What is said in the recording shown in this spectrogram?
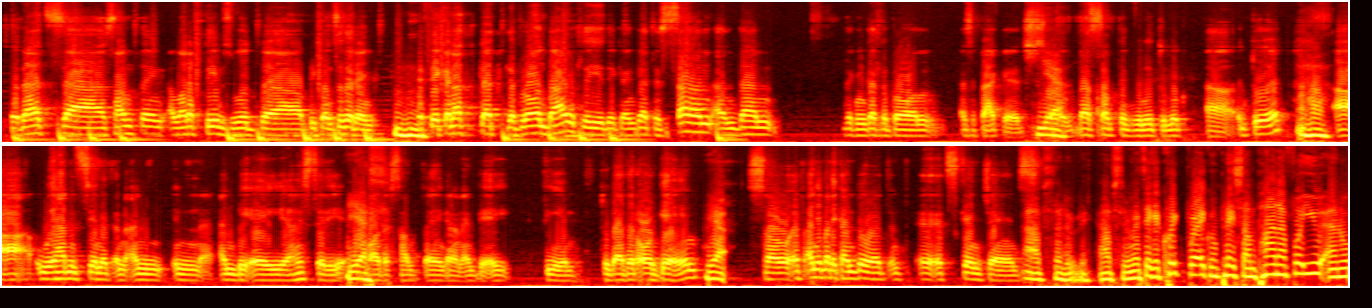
So that's uh, something a lot of teams would uh, be considering. Mm-hmm. If they cannot get LeBron directly, they can get his son, and then they can get LeBron as a package. So Yeah. that's something we need to look uh, into it. Uh-huh. Uh, we haven't seen it in in, in NBA history Yes. about something and an NBA team together or game. Yeah. So if anybody can do it, it's King James. Absolutely, absolutely. We'll take a quick break. We'll play some Pana for you, and we'll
